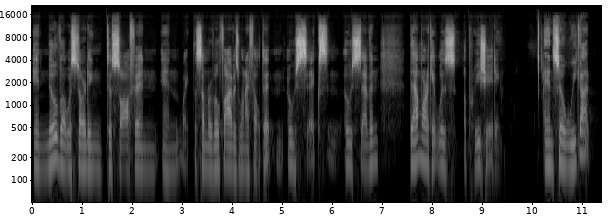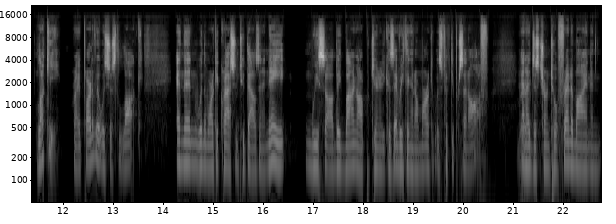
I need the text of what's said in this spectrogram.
in Nova was starting to soften in like the summer of 05 is when I felt it, in 06 and 07, that market was appreciating. And so we got lucky, right? Part of it was just luck. And then when the market crashed in 2008, we saw a big buying opportunity because everything in our market was 50% off. And I just turned to a friend of mine and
